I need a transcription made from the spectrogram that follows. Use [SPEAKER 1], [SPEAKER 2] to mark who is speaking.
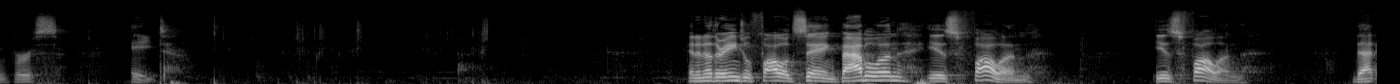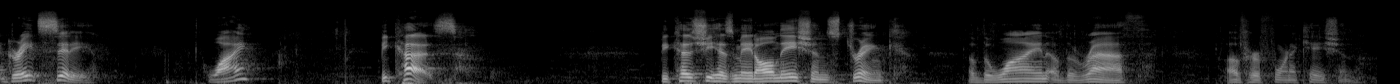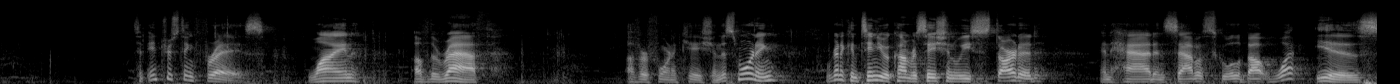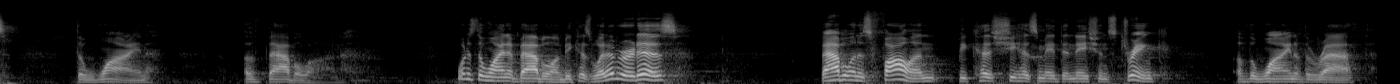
[SPEAKER 1] and verse 8. And another angel followed, saying, Babylon is fallen, is fallen, that great city. Why? Because. Because she has made all nations drink of the wine of the wrath of her fornication. It's an interesting phrase wine of the wrath of her fornication. This morning, we're going to continue a conversation we started and had in Sabbath school about what is the wine of Babylon. What is the wine of Babylon? Because whatever it is, Babylon has fallen because she has made the nations drink of the wine of the wrath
